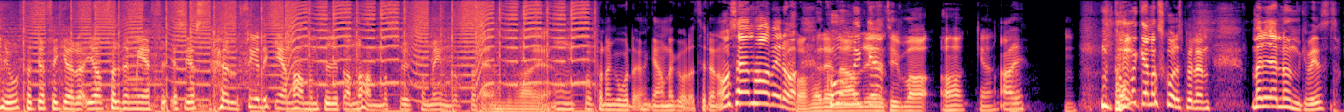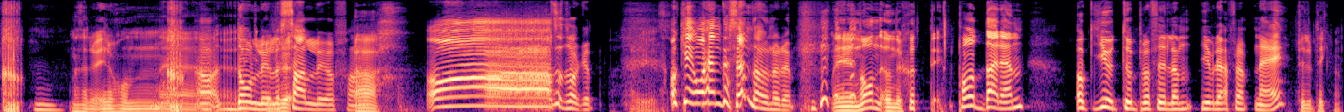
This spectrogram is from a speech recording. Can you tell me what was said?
Jo, för att jag fick göra, jag följde med, alltså jag höll Fredrik i ena handen och Filip i andra handen och så jag komma in då. För, mm, på, den goda, gamla goda tiden. Och sen har vi då Kommer den aldrig komikern, tillbaka? aj, komikern och skådespelaren Maria Lundqvist. Men är det hon... Eh, Ja, Dolly eller Sally. och Fan. Ah, Åh, så tråkigt. Okej, vad hände sen då undrar du? är det någon under 70? Poddaren och Youtube-profilen Julia Frem... Nej, Filip Dickman?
